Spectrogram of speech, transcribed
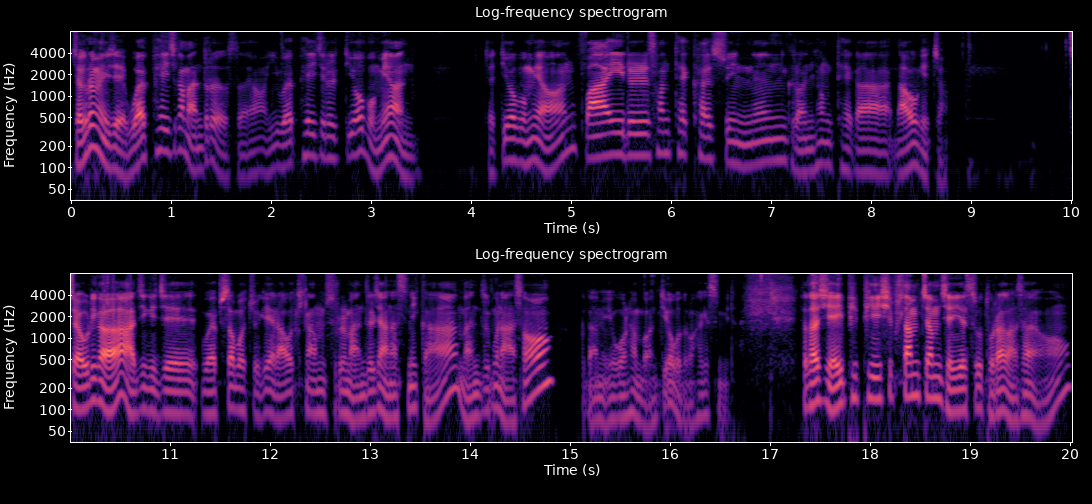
자, 그러면 이제 웹페이지가 만들어졌어요. 이 웹페이지를 띄워보면, 자, 띄워보면 파일을 선택할 수 있는 그런 형태가 나오겠죠. 자, 우리가 아직 이제 웹서버 쪽에 라우팅 함수를 만들지 않았으니까 만들고 나서 그 다음에 이걸 한번 띄워보도록 하겠습니다. 자, 다시 app13.js로 돌아가서요.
